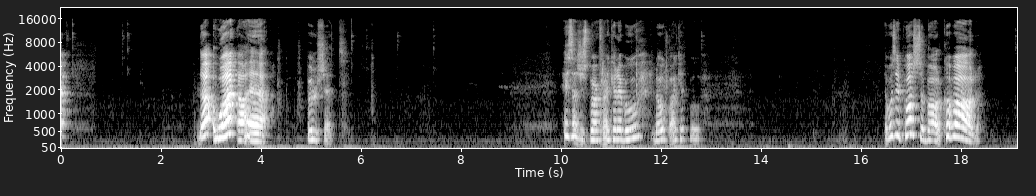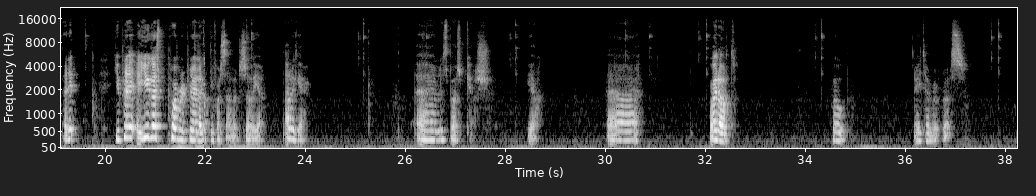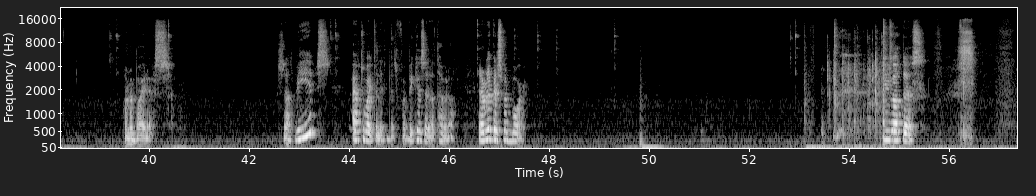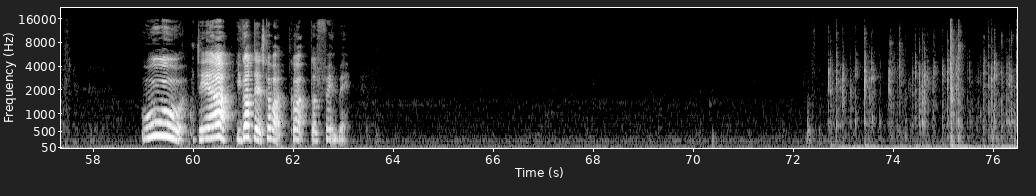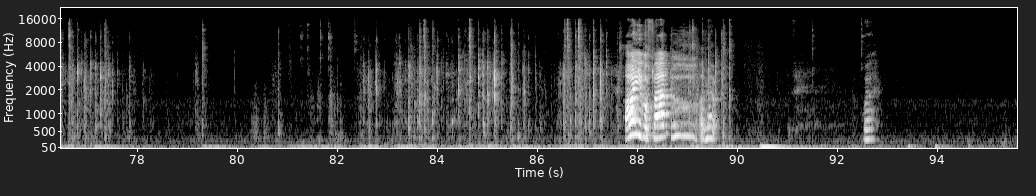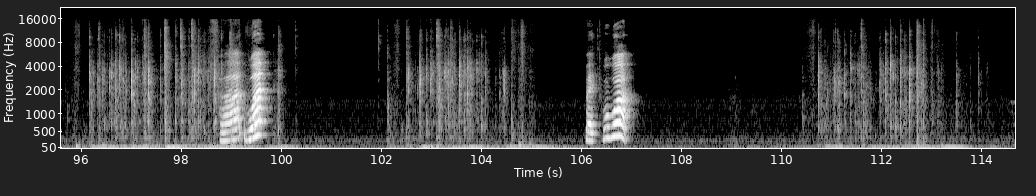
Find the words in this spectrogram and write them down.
No, what? Oh, yeah. Bullshit. Is that just perfect? Can I move? Nope, I can't move. It was impossible. Come on. I did. You play. You guys probably play like 24 seven. So yeah, I don't care. Uh, let's buy some cash. Yeah. Uh, why not? Boom. 800 plus. I'm gonna buy this. So that means I have to wait a little bit for because I don't have enough. And I'm not gonna spend more. You got this. Ooh, Atia, you got this. Come on, come on, don't fail me. I am a fan. I'm not. What? Fan? What? Wait, what?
